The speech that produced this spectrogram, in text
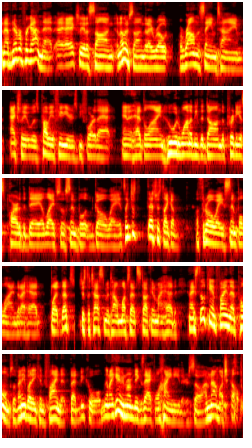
And I've never forgotten that. I actually had a song, another song that I wrote around the same time. Actually, it was probably a few years before that. And it had the line, Who would want to be the dawn, the prettiest part of the day, a life so simple it would go away? It's like just, that's just like a, a throwaway simple line that I had. But that's just a testament to how much that stuck in my head. And I still can't find that poem, so if anybody can find it, that'd be cool. And I can't even remember the exact line either, so I'm not much help.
